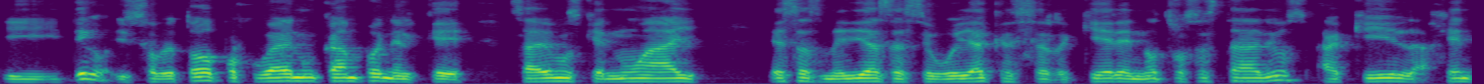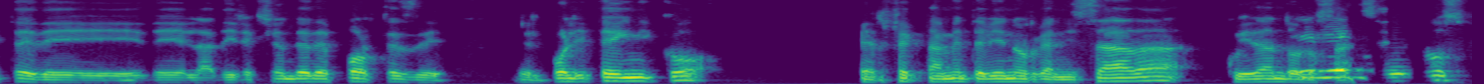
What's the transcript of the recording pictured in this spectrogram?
y, digo, y sobre todo por jugar en un campo en el que sabemos que no hay esas medidas de seguridad que se requieren en otros estadios. Aquí la gente de, la Dirección de Deportes del Politécnico, perfectamente bien organizada, cuidando los accesos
